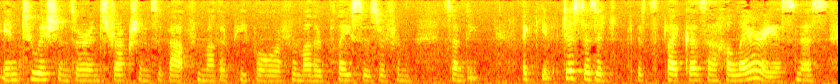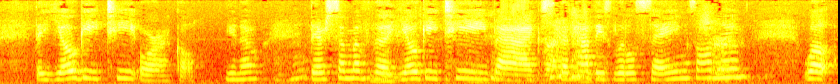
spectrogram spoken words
intuitions or instructions about from other people or from other places or from something like you know, just as a it's like as a hilariousness the yogi tea oracle you know mm-hmm. there's some of the yogi tea bags right. that have these little sayings on sure. them well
